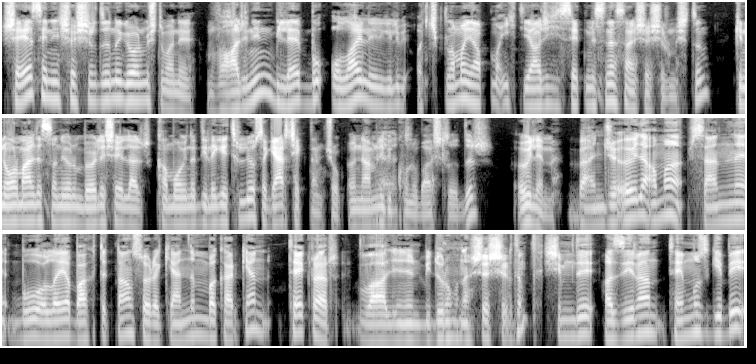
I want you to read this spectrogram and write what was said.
Şeye senin şaşırdığını görmüştüm hani valinin bile bu olayla ilgili bir açıklama yapma ihtiyacı hissetmesine sen şaşırmıştın. Ki normalde sanıyorum böyle şeyler kamuoyuna dile getiriliyorsa gerçekten çok önemli evet. bir konu başlığıdır. Öyle mi? Bence öyle ama senle bu olaya baktıktan sonra kendim bakarken tekrar valinin bir durumuna şaşırdım. Şimdi Haziran, Temmuz gibi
